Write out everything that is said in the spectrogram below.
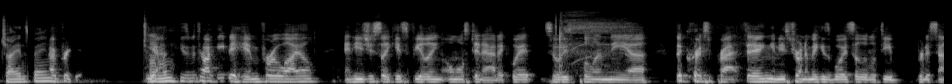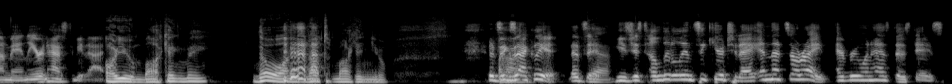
Giantsbane? I forget. Yeah, he's been talking to him for a while, and he's just like he's feeling almost inadequate. So he's pulling the uh, the Chris Pratt thing, and he's trying to make his voice a little deeper to sound manlier. It has to be that. Are you mocking me? No, I am not mocking you. It's um, exactly it. That's yeah. it. He's just a little insecure today, and that's all right. Everyone has those days.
